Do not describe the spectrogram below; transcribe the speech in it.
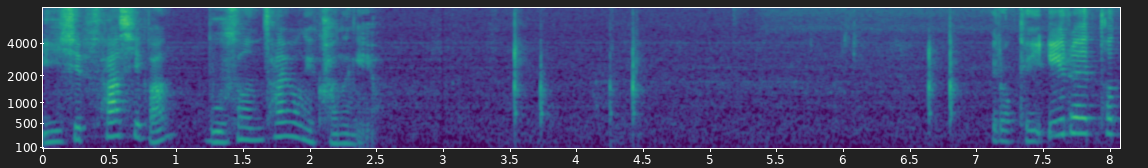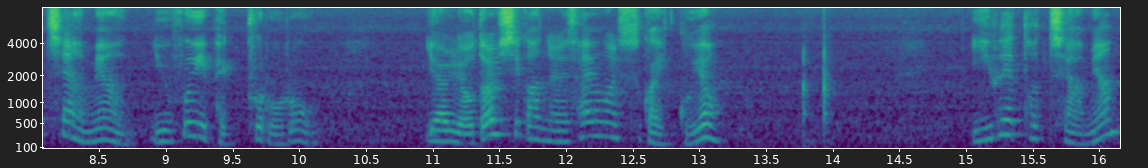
24시간 무선 사용이 가능해요. 이렇게 1회 터치하면 UV 100%로 18시간을 사용할 수가 있고요. 2회 터치하면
